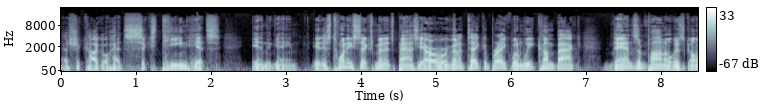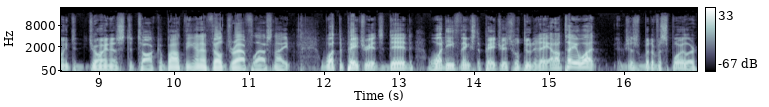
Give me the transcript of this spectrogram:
As Chicago had 16 hits in the game. It is 26 minutes past the hour. We're going to take a break. When we come back, Dan Zampano is going to join us to talk about the NFL draft last night, what the Patriots did, what he thinks the Patriots will do today. And I'll tell you what, just a bit of a spoiler.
